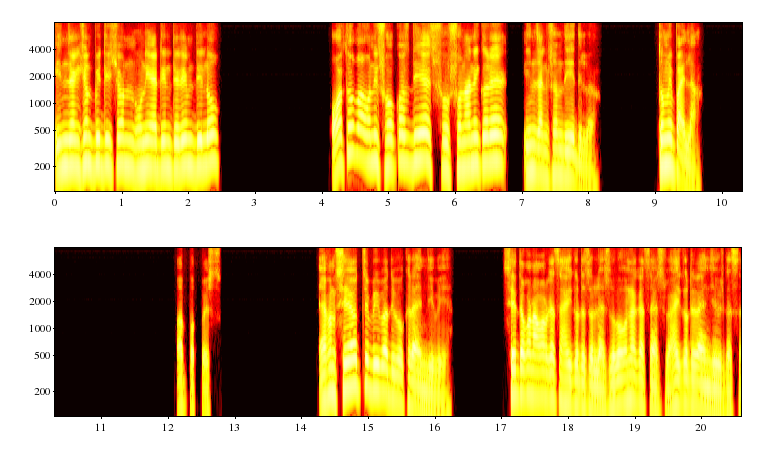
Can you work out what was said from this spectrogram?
ইনজাংশন পিটিশন উনি অ্যাড ইন্টারিম দিল। অথবা উনি শোকজ দিয়ে শুনানি করে ইনজাংশন দিয়ে দিল। তুমি পাইলা। এখন সে হচ্ছে বিবাদী পক্ষের আইনজীবী। সে তখন আমার কাছে হাইকোর্টে চলে আসলো বা ওনার কাছে আসলো, হাইকোর্টের আইনজীবীর কাছে।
